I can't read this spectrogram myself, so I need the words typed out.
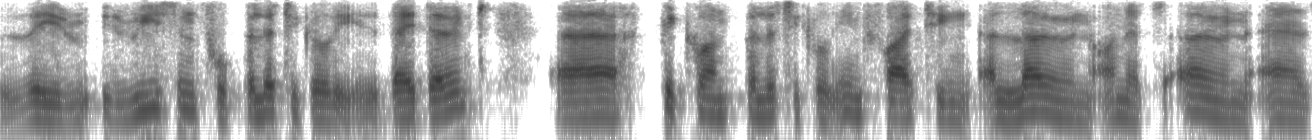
the reason for political, they don't uh, pick on political infighting alone on its own as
